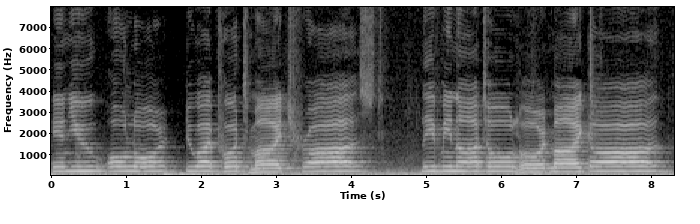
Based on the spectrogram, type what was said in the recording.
In you, O Lord, do I put my trust. Leave me not, O Lord my God.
